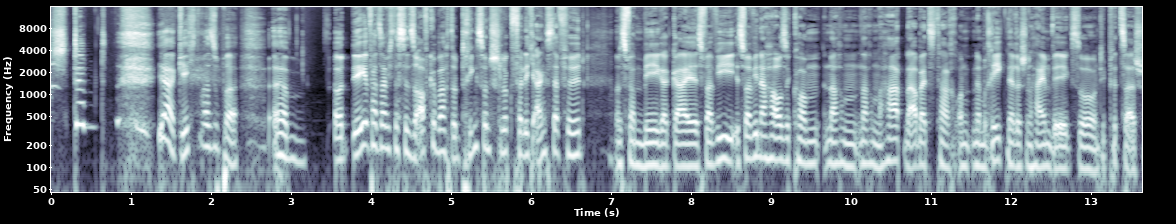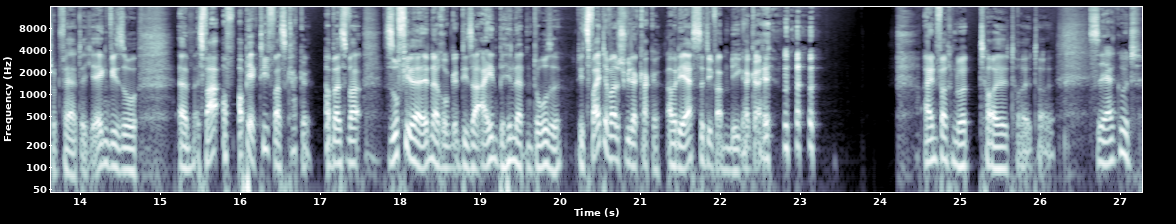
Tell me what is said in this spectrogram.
Stimmt. Ja, Gicht war super. Ähm, und jedenfalls habe ich das dann so aufgemacht und trink so einen Schluck völlig angsterfüllt und es war mega geil. Es war wie, es war wie nach Hause kommen nach einem, nach einem harten Arbeitstag und einem regnerischen Heimweg so und die Pizza ist schon fertig. Irgendwie so. Ähm, es war objektiv was Kacke, aber es war so viel Erinnerung in dieser einen behinderten Dose. Die zweite war schon wieder Kacke, aber die erste, die war mega geil. Einfach nur toll, toll, toll. Sehr gut.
